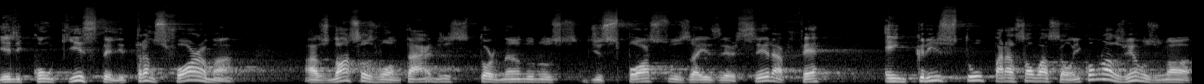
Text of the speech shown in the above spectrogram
e ele conquista, ele transforma as nossas vontades, tornando-nos dispostos a exercer a fé em Cristo para a salvação. E como nós vimos no,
